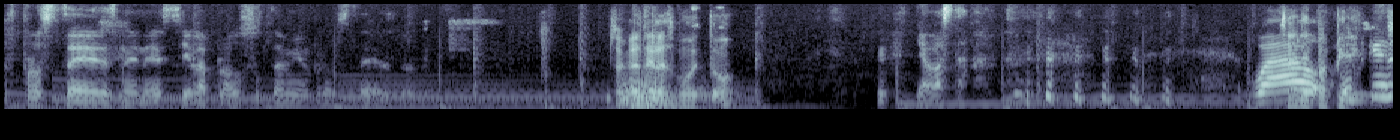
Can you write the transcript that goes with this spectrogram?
Es para ustedes, nenes, y el aplauso también para ustedes. Sácate las moto. Ya basta. Wow, es que, es,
